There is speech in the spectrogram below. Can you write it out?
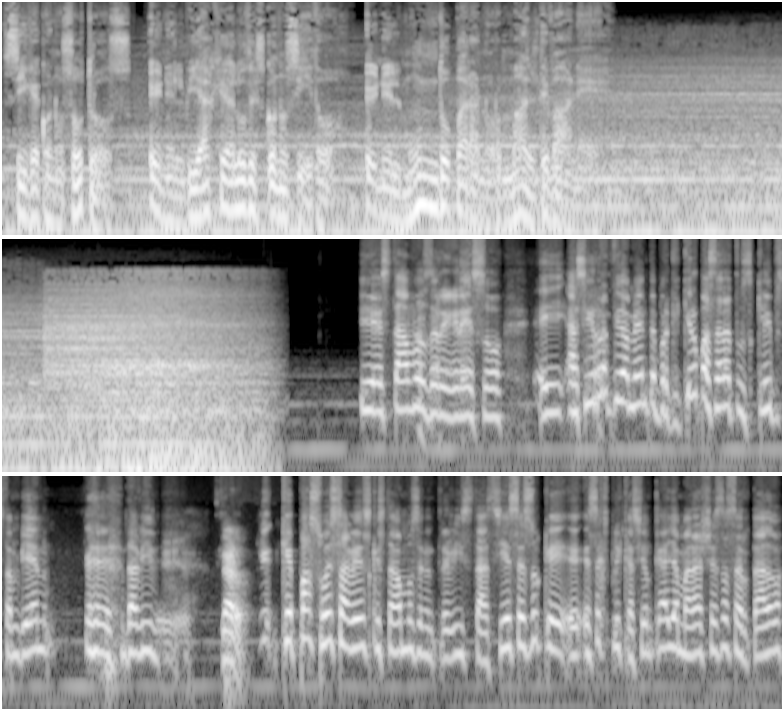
Sigue con nosotros en el viaje a lo desconocido, en el mundo paranormal de Vane. Y estamos de regreso. Y así rápidamente, porque quiero pasar a tus clips también, eh, David. Claro. ¿Qué, qué pasó esa vez que estábamos en entrevista? Si es eso que, eh, esa explicación que da Yamarash es acertado,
